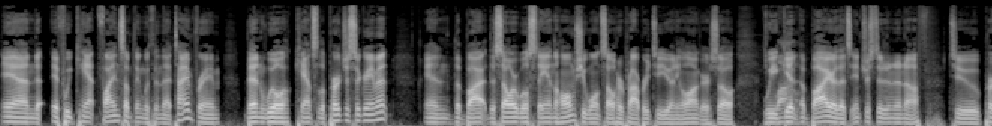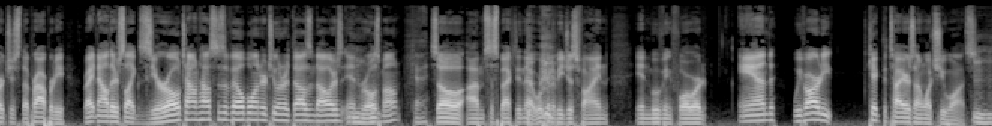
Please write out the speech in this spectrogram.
And if we can't find something within that time frame, then we'll cancel the purchase agreement, and the buy the seller will stay in the home. She won't sell her property to you any longer. So we Wow. get a buyer that's interested in enough to purchase the property. Right now, there's like zero townhouses available under two hundred thousand dollars in mm-hmm. Rosemount. Okay. So I'm suspecting that we're going to be just fine in moving forward, and we've already kicked the tires on what she wants. Mm-hmm.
